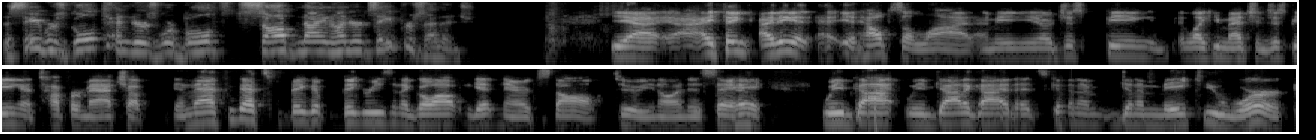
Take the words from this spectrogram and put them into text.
the Sabres goaltenders were both sub 900 save percentage. Yeah, I think I think it it helps a lot. I mean, you know, just being like you mentioned, just being a tougher matchup, and that, I think that's big big reason to go out and get an Eric Staal too. You know, and to say, hey, we've got we've got a guy that's gonna gonna make you work.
